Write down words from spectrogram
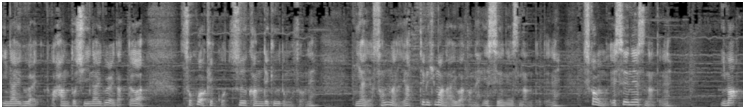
以内ぐらいとか半年以内ぐらいだったら、そこは結構痛感できると思うんですよね。いやいや、そんなんやってる暇ないわとね、SNS なんてでね。しかも SNS なんてね、今、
